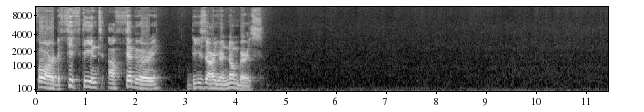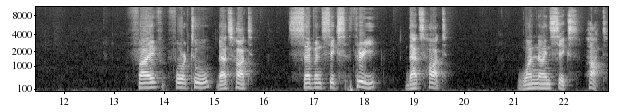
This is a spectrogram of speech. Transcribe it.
For the 15th of February, these are your numbers. Five four two, that's hot. Seven six three, that's hot. One nine six, hot.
